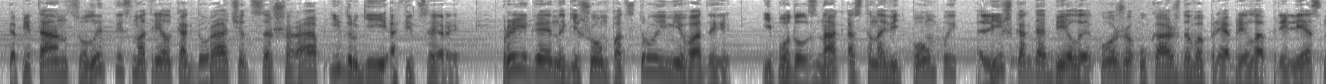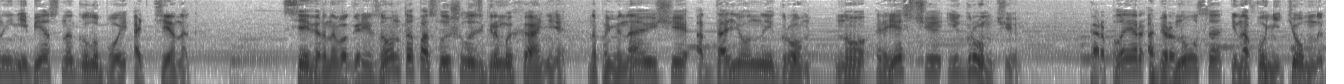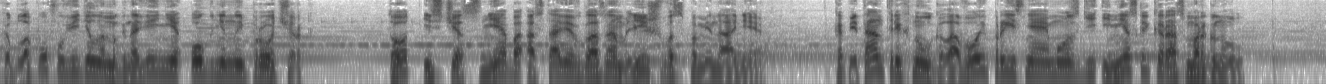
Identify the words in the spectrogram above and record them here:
Капитан с улыбкой смотрел, как дурачатся Шарап и другие офицеры, прыгая нагишом под струями воды – и подал знак остановить помпы, лишь когда белая кожа у каждого приобрела прелестный небесно-голубой оттенок. С северного горизонта послышалось громыхание, напоминающее отдаленный гром, но резче и громче. Харплеер обернулся и на фоне темных облаков увидел на мгновение огненный прочерк. Тот исчез с неба, оставив глазам лишь воспоминания. Капитан тряхнул головой, проясняя мозги, и несколько раз моргнул.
